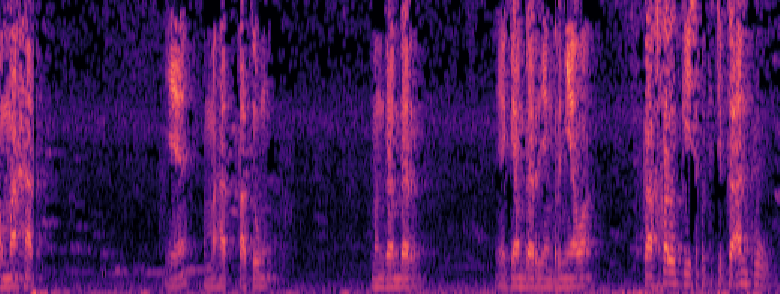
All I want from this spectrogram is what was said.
memahat ya memahat patung menggambar ya gambar yang bernyawa ka khalqi seperti ciptaanku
